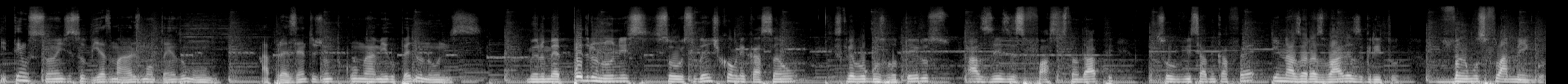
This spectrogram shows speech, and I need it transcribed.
e tenho o sonho de subir as maiores montanhas do mundo. Apresento junto com meu amigo Pedro Nunes. Meu nome é Pedro Nunes, sou estudante de comunicação, escrevo alguns roteiros, às vezes faço stand-up, sou viciado em café e nas horas vagas grito: Vamos Flamengo!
